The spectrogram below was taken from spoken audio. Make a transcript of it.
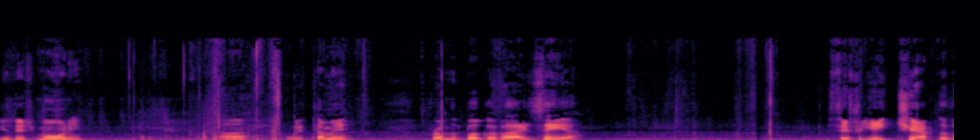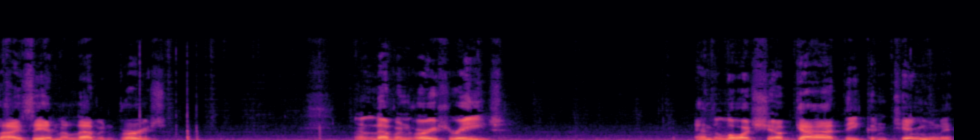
you this morning. Uh, we're coming from the book of Isaiah, 58th chapter of Isaiah, and 11th verse. 11th verse reads, And the Lord shall guide thee continually,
